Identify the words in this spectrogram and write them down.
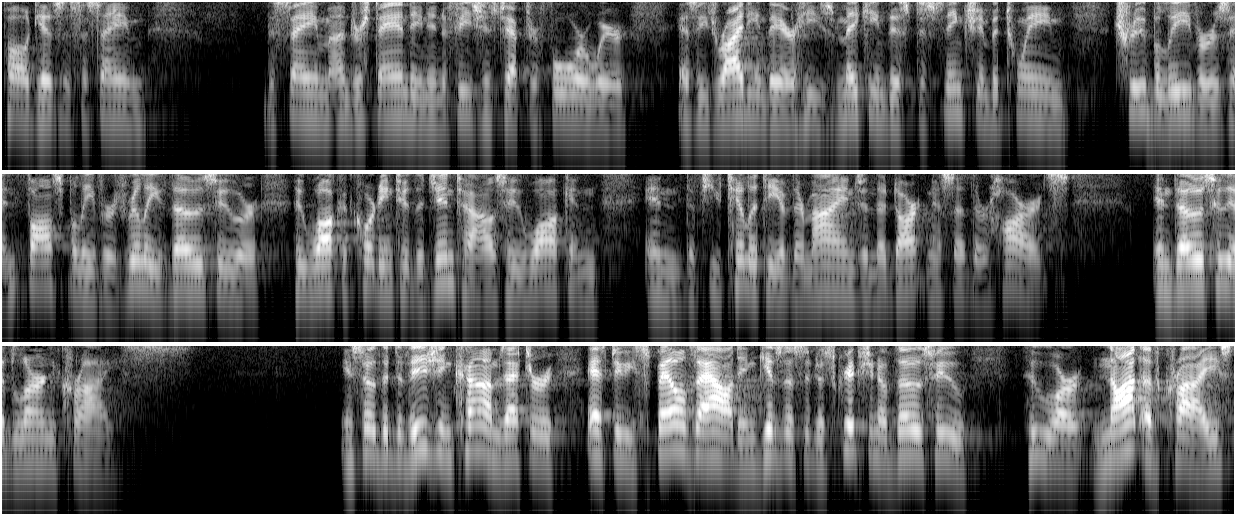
Paul gives us the same, the same understanding in Ephesians chapter 4, where as he's writing there, he's making this distinction between true believers and false believers, really those who, are, who walk according to the Gentiles, who walk in, in the futility of their minds and the darkness of their hearts, and those who have learned Christ. And so the division comes after, after he spells out and gives us a description of those who, who are not of Christ.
